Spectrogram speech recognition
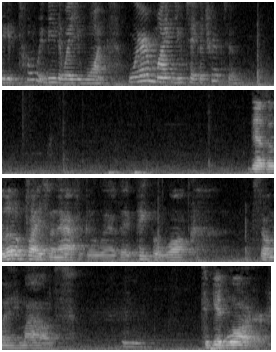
it could totally be the way you want, where might you take a trip to? There's a little place in Africa where the people walk so many miles To get water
